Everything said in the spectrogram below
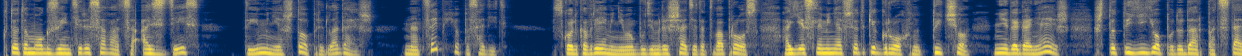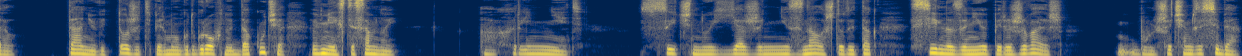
кто-то мог заинтересоваться, а здесь ты мне что предлагаешь? На цепь ее посадить? Сколько времени мы будем решать этот вопрос? А если меня все-таки грохнут, ты чё, не догоняешь, что ты ее под удар подставил? Таню ведь тоже теперь могут грохнуть до кучи вместе со мной. Охренеть. Сыч, ну я же не знала, что ты так сильно за нее переживаешь. Больше, чем за себя.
